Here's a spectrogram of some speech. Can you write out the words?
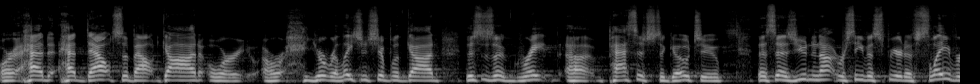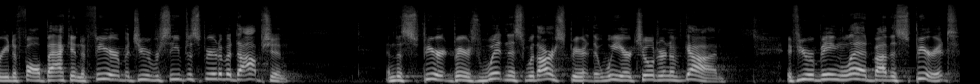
or had, had doubts about God or, or your relationship with God, this is a great uh, passage to go to that says, You do not receive a spirit of slavery to fall back into fear, but you have received a spirit of adoption and the Spirit bears witness with our spirit that we are children of God. If you are being led by the Spirit,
